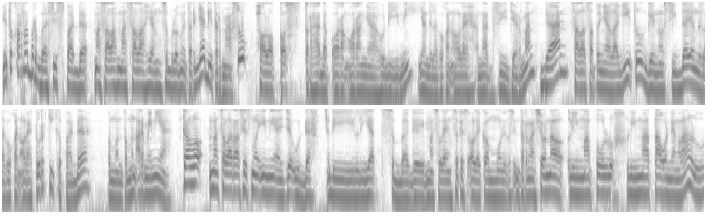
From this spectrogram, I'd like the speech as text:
Itu karena berbasis pada masalah-masalah yang sebelumnya terjadi termasuk Holocaust terhadap orang-orang Yahudi ini yang dilakukan oleh Nazi Jerman dan salah satunya lagi itu genosida yang dilakukan oleh Turki kepada teman-teman Armenia. Kalau masalah rasisme ini aja udah dilihat sebagai masalah yang serius oleh komunitas internasional 55 tahun yang lalu,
